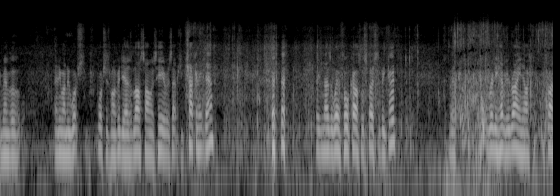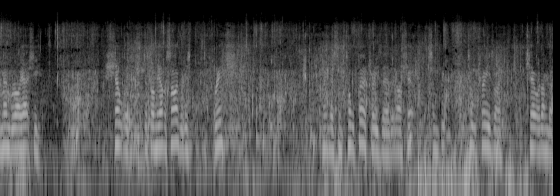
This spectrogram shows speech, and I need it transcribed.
Remember, anyone who watch, watches my videos, the last time I was here it was actually chucking it down. Even though the weather forecast was supposed to be good. But really heavy rain. I, if I remember, I actually sheltered just on the other side of this bridge. I think there's some tall fir trees there that I some big tall trees I sheltered under.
